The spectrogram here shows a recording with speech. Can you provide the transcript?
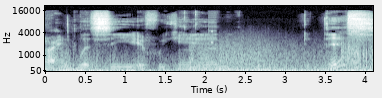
Alright, let's see if we can get this.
